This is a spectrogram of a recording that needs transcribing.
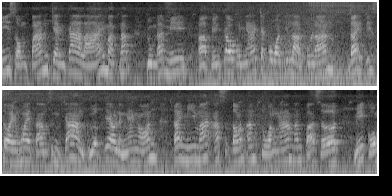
มีสมปานแก่นกล้าหลายมากนัก จุงได้มีอ่าเป็นเจ้าพญาจักรวรรดิราชโบราณได้ติซอยห้อยตามซึ่งจ้างเผือกแก้วแหล่งงางอน ได้มีม้าอัสดรอันตวงามอันประเสริฐมีกง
